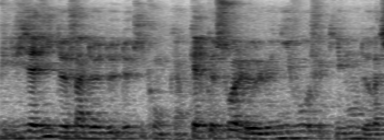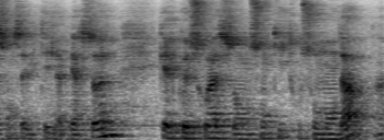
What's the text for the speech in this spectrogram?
vis-à-vis de, de- de quiconque, hein. quel que soit le, le niveau effectivement de responsabilité de la personne, quel que soit son, son titre ou son mandat. hein.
